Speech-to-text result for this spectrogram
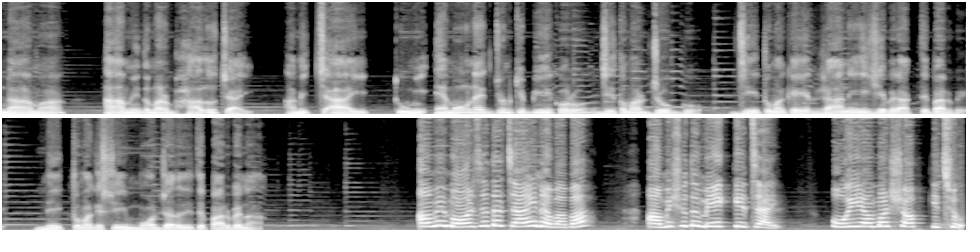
না মা আমি তোমার ভালো চাই। আমি চাই তুমি এমন একজনকে বিয়ে করো যে তোমার যোগ্য। যে তোমাকে রানী হিসেবে রাখতে পারবে। মেঘ তোমাকে সেই মর্যাদা দিতে পারবে না। আমি মর্যাদা চাই না বাবা। আমি শুধু মেঘকে চাই। ওই আমার সব কিছু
